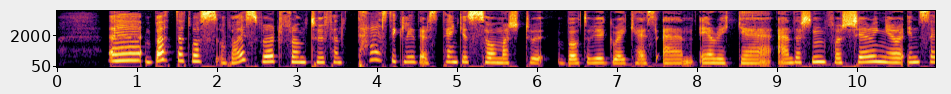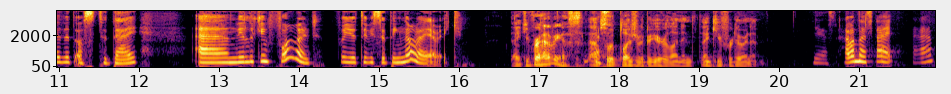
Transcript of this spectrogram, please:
Uh, but that was wise word from two fantastic leaders. Thank you so much to both of you, Greg Case and Eric uh, Andersen, for sharing your insight with us today. And we're looking forward for you to visiting Norway, Eric. Thank you for having us. Absolute pleasure to be here, Lennon. Thank you for doing it. Yes. Have a nice day. And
